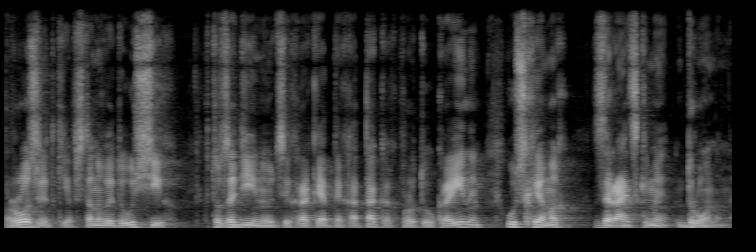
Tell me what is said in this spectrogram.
розвідки встановити усіх, хто задіяний у цих ракетних атаках проти України у схемах з іранськими дронами.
